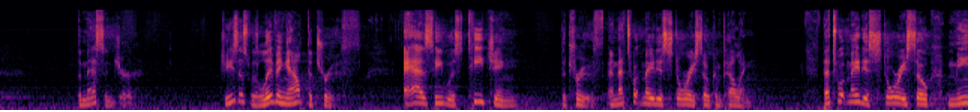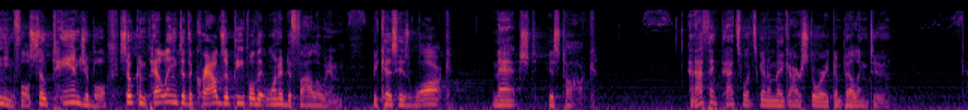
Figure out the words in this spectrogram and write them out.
the messenger. Jesus was living out the truth as he was teaching the truth. And that's what made his story so compelling. That's what made his story so meaningful, so tangible, so compelling to the crowds of people that wanted to follow him because his walk matched his talk. And I think that's what's going to make our story compelling too.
